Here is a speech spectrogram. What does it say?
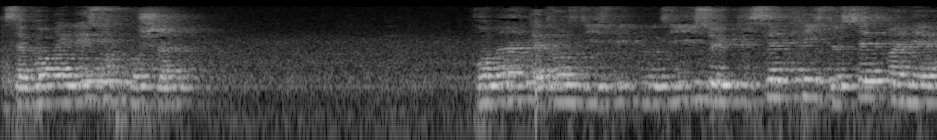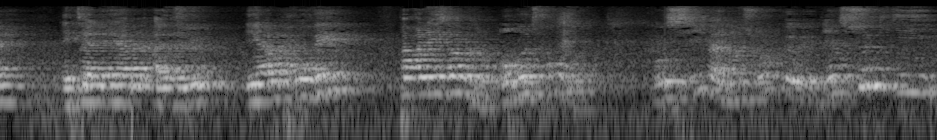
à savoir aimer son prochain Romains 14, 18 nous dit Celui qui Christ de cette manière est agréable à Dieu et approuvé par les hommes. On retrouve aussi notion que eh bien, ceux qui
